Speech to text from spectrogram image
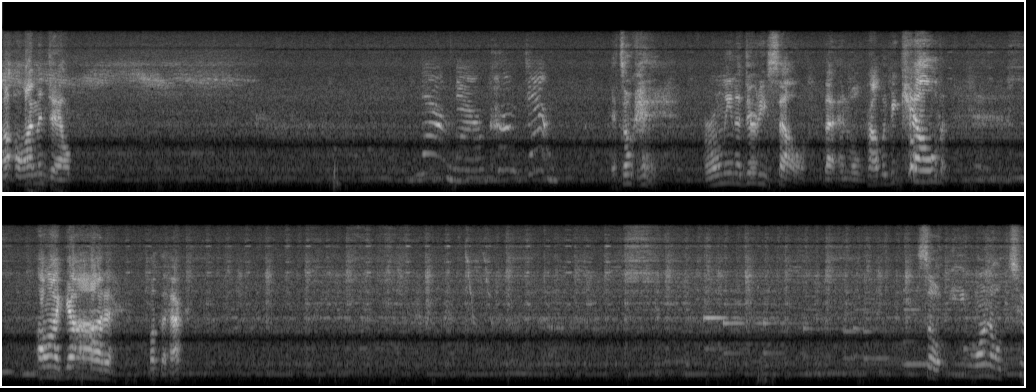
Uh-oh, I'm in jail. Now, now, calm down. It's okay. We're only in a dirty cell that and will probably be killed. Oh my god. What the heck? So E102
